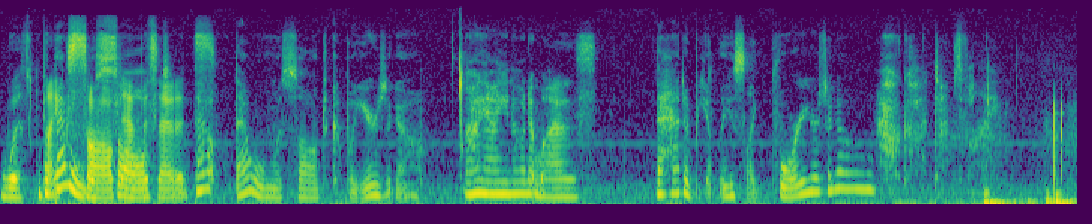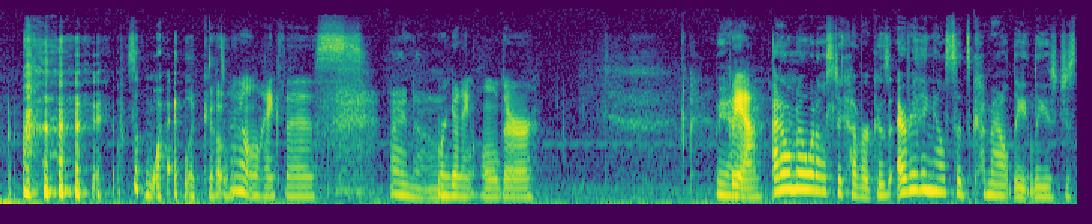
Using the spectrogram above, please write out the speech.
with but like solved, solved. episodes. That that one was solved a couple years ago. oh, yeah, you know what it was. That had to be at least like four years ago. Oh, God, time's flying. it was a while ago. I don't like this. I know. We're getting older. But yeah, But yeah. I don't know what else to cover because everything else that's come out lately is just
